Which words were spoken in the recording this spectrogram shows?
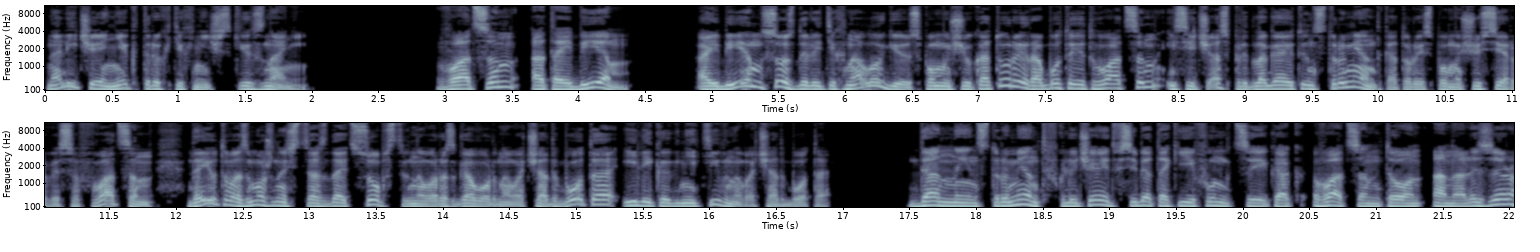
наличия некоторых технических знаний. Watson от IBM IBM создали технологию, с помощью которой работает Watson, и сейчас предлагают инструмент, который с помощью сервисов Watson дает возможность создать собственного разговорного чат-бота или когнитивного чат-бота. Данный инструмент включает в себя такие функции, как Watson Tone Analyzer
